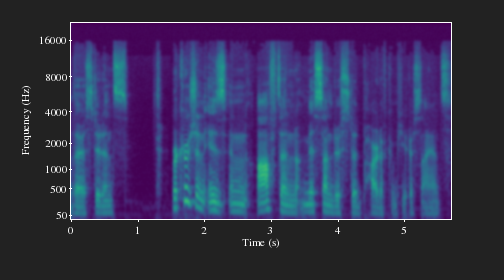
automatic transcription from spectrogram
there, students. Recursion is an often misunderstood part of computer science.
